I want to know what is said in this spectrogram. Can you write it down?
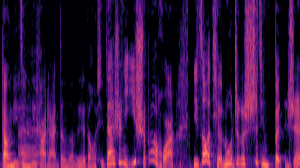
当地经济发展等等这些东西。但是你一时半会儿，你造铁路这个事情本身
